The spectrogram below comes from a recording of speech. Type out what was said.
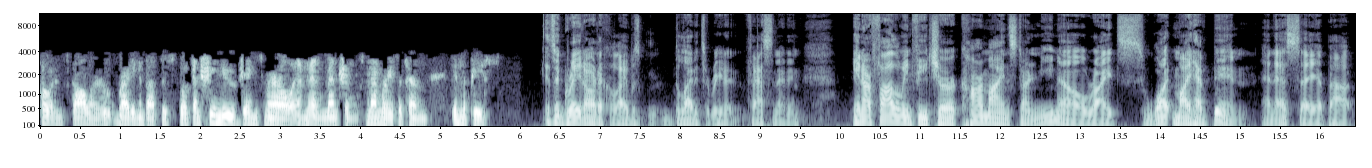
poet and scholar, writing about this book, and she knew James Merrill and, and mentions memories of him in the piece. It's a great article. I was delighted to read it. Fascinating. In our following feature, Carmine Starnino writes What Might Have Been, an essay about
